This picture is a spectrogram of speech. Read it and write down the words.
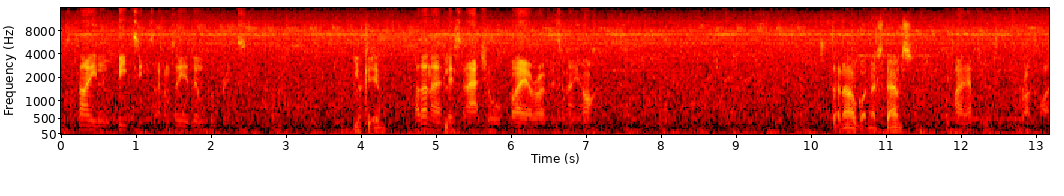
He's a tiny little beatsies. I can see his little footprints. Look at him. I don't know if it's an actual player or if it's an AI. Don't know. I've got no stamps. I have to run by.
